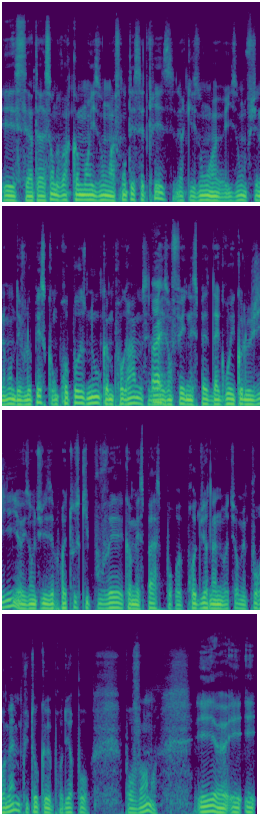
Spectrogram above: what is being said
Et c'est intéressant de voir comment ils ont affronté cette crise. C'est-à-dire qu'ils ont, ils ont finalement développé ce qu'on propose, nous, comme programme. C'est-à-dire Ouais. qu'ils ont fait une espèce d'agroécologie. Ils ont utilisé à peu près tout ce qu'ils pouvaient comme espace pour produire de la nourriture, mais pour eux-mêmes, plutôt que produire pour, pour vendre. Et, et, et,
